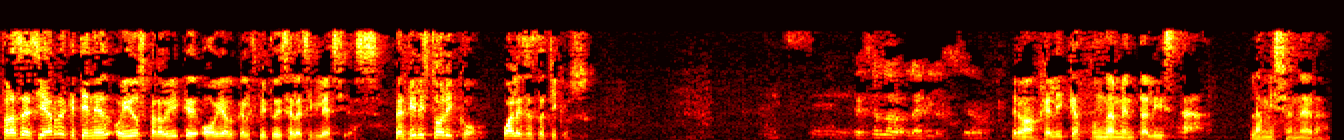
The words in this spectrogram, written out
Frase de cierre, que tiene oídos para oír, que oiga lo que el Espíritu dice a las iglesias. Perfil histórico. ¿Cuál es esta, chicos? Esa es la, iglesia. Evangélica fundamentalista. La misionera.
